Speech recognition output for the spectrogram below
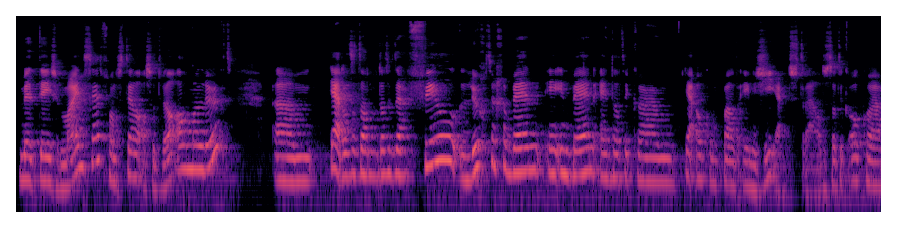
met deze mindset van stel als het wel allemaal lukt, um, ja, dat, het dan, dat ik daar veel luchtiger ben, in ben en dat ik um, ja, ook een bepaalde energie uitstraal. Dus dat ik ook uh,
